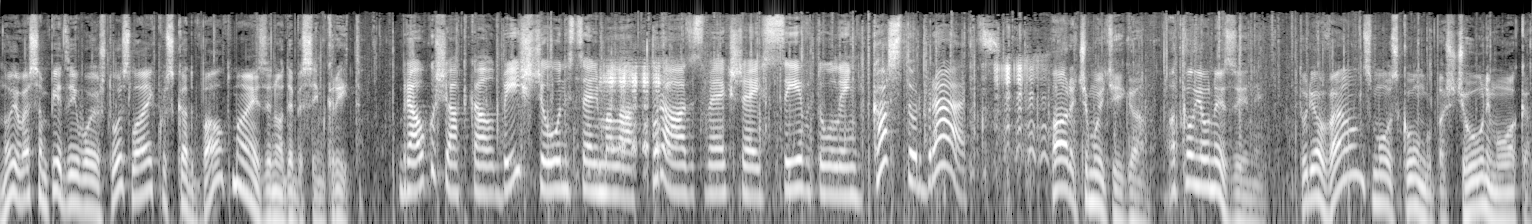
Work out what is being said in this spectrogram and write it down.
nu jau esam piedzīvojuši tos laikus, kad baltmaize no debesīm krīt. Braukuši atkal bija šķūnis ceļmalā, kur āzas vēkšējas sieva tūliņ. Kas tur brēc? Āreče muļķīgā, atkal jau nezini. Tur jau vēlns mūsu kungu pa šķūni moka.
